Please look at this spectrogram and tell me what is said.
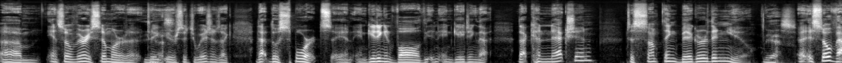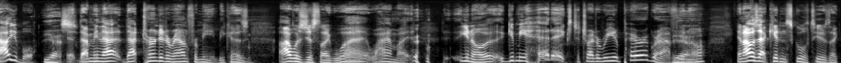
Um, and so very similar to, to Yes. your situations, like that, those sports and, and getting involved in engaging that, that connection to something bigger than you Yes. uh, is so valuable. Yes. I mean, that, that turned it around for me because I was just like, what, why am I, you know, it give me headaches to try to read a paragraph, you know? And I was that kid in school too. It's like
